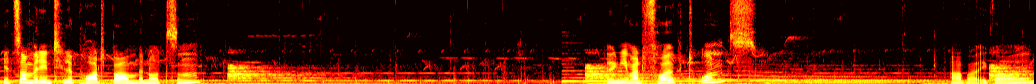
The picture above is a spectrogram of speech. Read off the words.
Jetzt sollen wir den Teleportbaum benutzen. Irgendjemand folgt uns. Aber egal.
